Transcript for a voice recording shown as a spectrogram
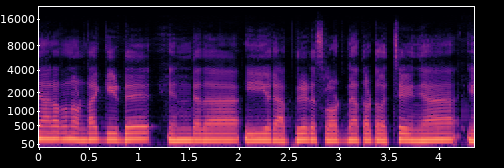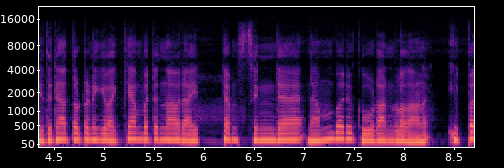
ഞാൻ ഒരെണ്ണം ഉണ്ടാക്കിയിട്ട് എന്റെതാ ഈ ഒരു അപ്ഗ്രേഡ് സ്ലോട്ടിനകത്തോട്ട് വെച്ച് കഴിഞ്ഞാൽ ഇതിനകത്തോട്ട് എനിക്ക് വയ്ക്കാൻ പറ്റുന്ന ഒരു ഐറ്റംസിന്റെ നമ്പർ കൂടാനുള്ളതാണ്. ഇപ്പൊ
